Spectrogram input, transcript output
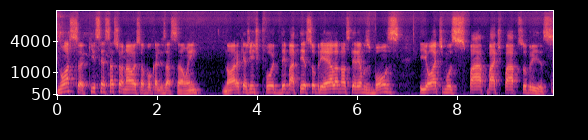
Nossa, que sensacional essa vocalização, hein? Na hora que a gente for debater sobre ela, nós teremos bons e ótimos pa- bate-papos sobre isso.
